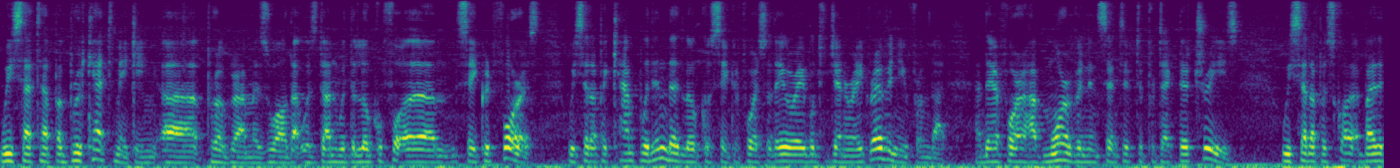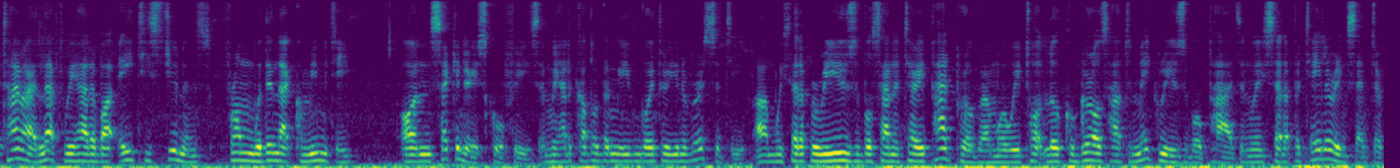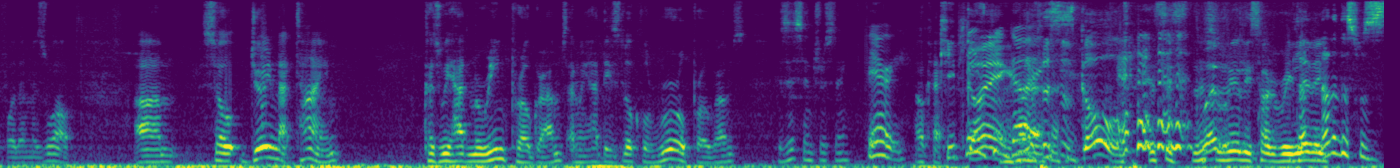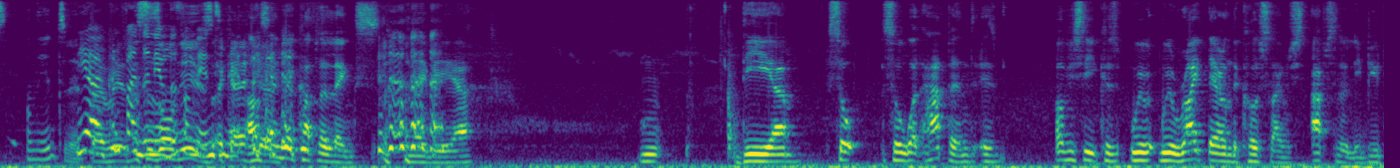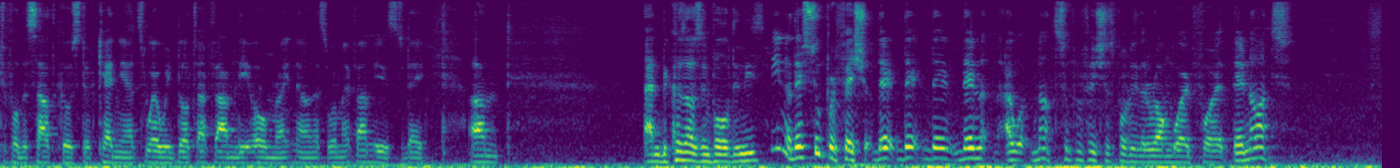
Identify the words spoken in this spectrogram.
we set up a briquette making uh, program as well that was done with the local fo- um, sacred forest. We set up a camp within the local sacred forest so they were able to generate revenue from that and therefore have more of an incentive to protect their trees. We set up a school by the time i left we had about 80 students from within that community on secondary school fees, and we had a couple of them even going through university. Um, we set up a reusable sanitary pad program where we taught local girls how to make reusable pads, and we set up a tailoring center for them as well. Um, so during that time, because we had marine programs and we had these local rural programs, is this interesting? Very. Okay, Keep Please going. keep going. this is gold. this is this Well, is really sort of reliving. none of this was on the internet. Yeah, I though. couldn't We- find this any is of all this on the news. internet. Okay. I'll send you a couple of links, maybe. Yeah. Mm, the um, so so what happened is obviously because we were, we were right there on the coastline, which is absolutely beautiful. The south coast of Kenya. It's where we built our family home right now. and That's where my family is today. Um, and because I was involved in these, you know, they're superficial. They're they're they're, they're not, I w- not superficial is probably the wrong word for it. They're not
